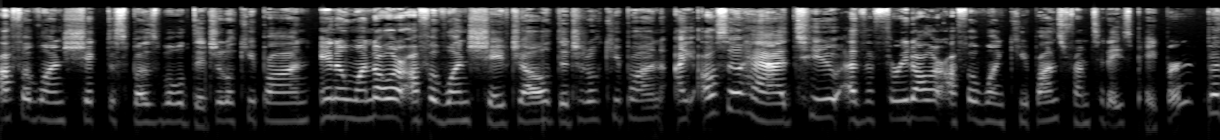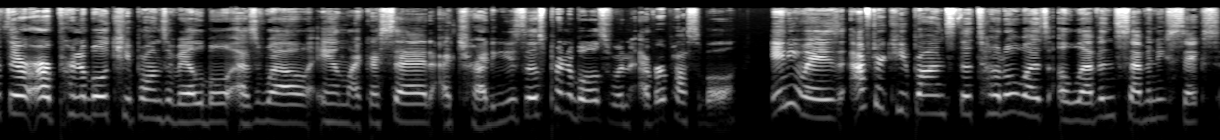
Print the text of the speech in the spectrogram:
off of one Schick disposable digital coupon and a $1 off of one shave gel digital coupon. I also had two of the $3 off of one coupons from today's paper, but there are printable coupons available as well. And like I said, I try to use those printables whenever possible. Anyways, after coupons, the total was 1176.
